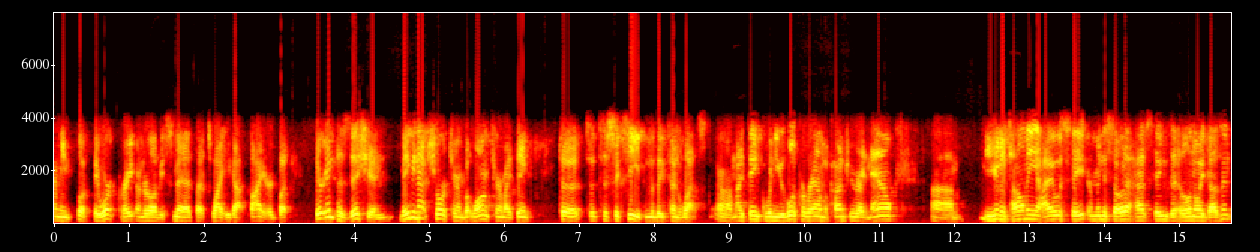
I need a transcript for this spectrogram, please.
I mean, look, they weren't great under Lovie Smith. That's why he got fired. But they're in position, maybe not short term, but long term, I think, to, to, to, succeed in the Big Ten West. Um, I think when you look around the country right now, um, you're going to tell me Iowa State or Minnesota has things that Illinois doesn't?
